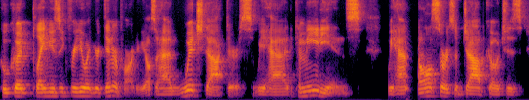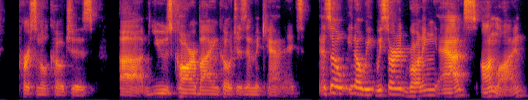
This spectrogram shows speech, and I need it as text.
who could play music for you at your dinner party. We also had witch doctors, we had comedians, we had all sorts of job coaches, personal coaches, uh, used car buying coaches and mechanics. And so, you know, we, we started running ads online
